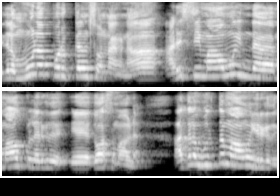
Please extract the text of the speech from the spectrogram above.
இதில் மூலப்பொருட்கள்னு சொன்னாங்கன்னா அரிசி மாவும் இந்த மாவுக்குள்ளே இருக்குது தோசை மாவில். அதில் உளுத்த மாவும் இருக்குது.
